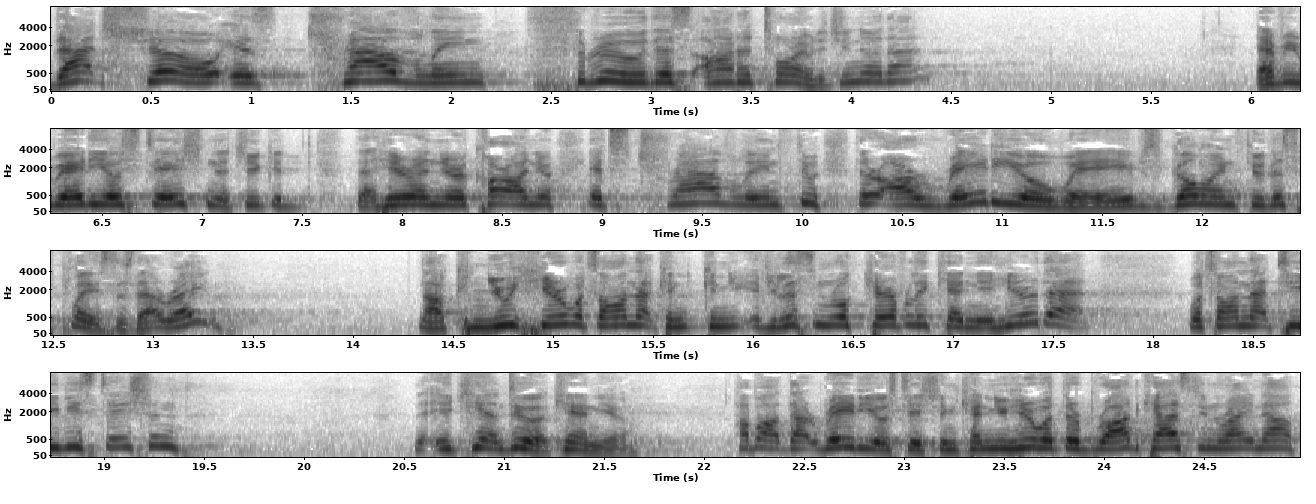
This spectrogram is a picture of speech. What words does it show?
that show is traveling through this auditorium. Did you know that? Every radio station that you could that hear in your car on your it's traveling through. There are radio waves going through this place. Is that right? Now, can you hear what's on that? Can, can you, if you listen real carefully, can you hear that? What's on that TV station? You can't do it, can you? How about that radio station? Can you hear what they're broadcasting right now?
